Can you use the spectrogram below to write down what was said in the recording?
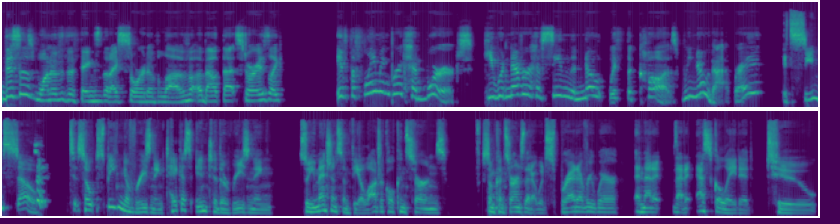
this is one of the things that I sort of love about that story is like, if the flaming brick had worked, he would never have seen the note with the cause. We know that, right? It seems so. so, speaking of reasoning, take us into the reasoning. So, you mentioned some theological concerns, some concerns that it would spread everywhere, and that it that it escalated to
